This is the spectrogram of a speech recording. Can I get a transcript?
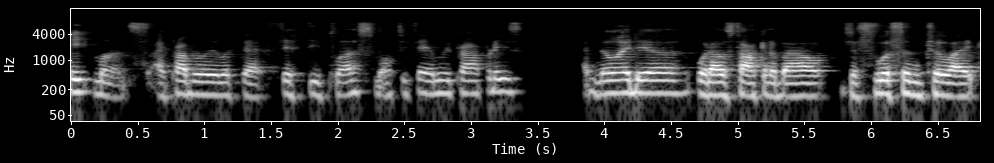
eight months. I probably looked at 50 plus multifamily properties. Had no idea what I was talking about. Just listened to like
